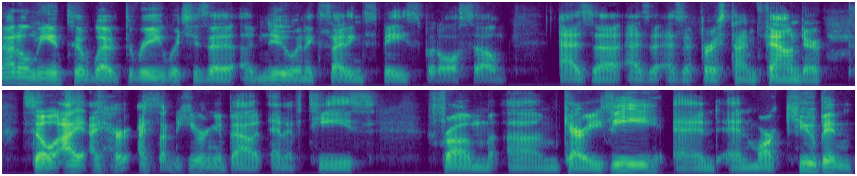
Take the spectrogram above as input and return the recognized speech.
not only into Web three, which is a, a, new and exciting space, but also as a as a, as a first time founder. So I, I heard I started hearing about NFTs from um, Gary Vee and and Mark Cuban,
